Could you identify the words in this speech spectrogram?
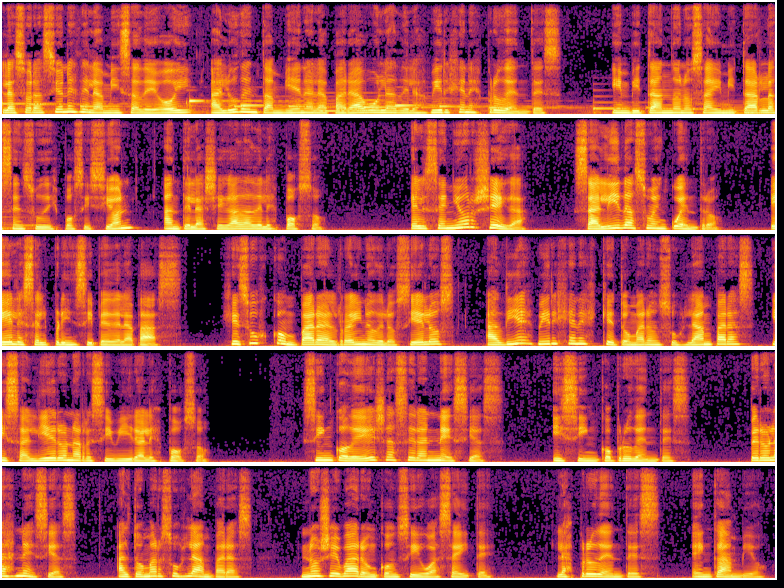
Las oraciones de la misa de hoy aluden también a la parábola de las vírgenes prudentes, invitándonos a imitarlas en su disposición ante la llegada del esposo. El Señor llega, salid a su encuentro, Él es el príncipe de la paz. Jesús compara el reino de los cielos a diez vírgenes que tomaron sus lámparas y salieron a recibir al esposo. Cinco de ellas eran necias y cinco prudentes. Pero las necias, al tomar sus lámparas, no llevaron consigo aceite. Las prudentes, en cambio,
